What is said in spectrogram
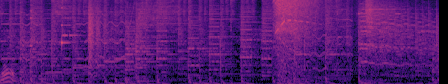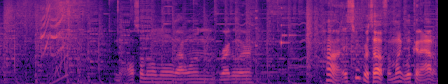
normal. also normal. That one regular. Huh, it's super tough. I'm like looking at them.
